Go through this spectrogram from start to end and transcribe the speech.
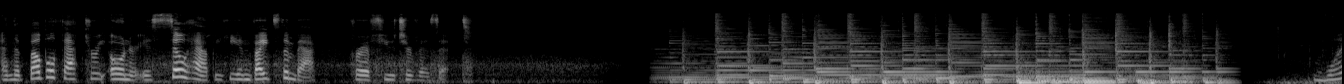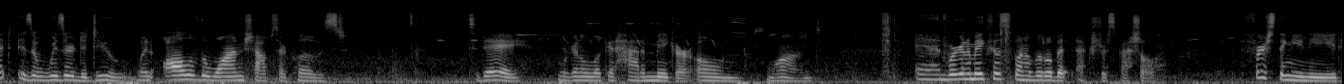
And the bubble factory owner is so happy he invites them back for a future visit. What is a wizard to do when all of the wand shops are closed? Today, we're gonna look at how to make our own wand. And we're gonna make this one a little bit extra special. First thing you need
